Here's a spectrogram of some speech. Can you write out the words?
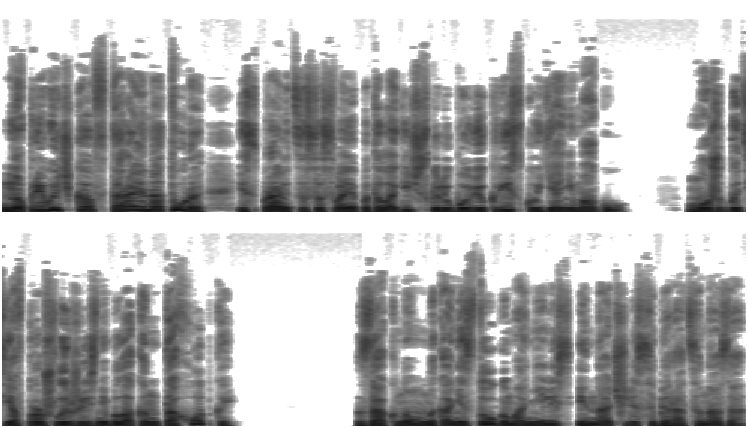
Но привычка – вторая натура, и справиться со своей патологической любовью к риску я не могу. Может быть, я в прошлой жизни была канатоходкой? За окном наконец-то угомонились и начали собираться назад.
